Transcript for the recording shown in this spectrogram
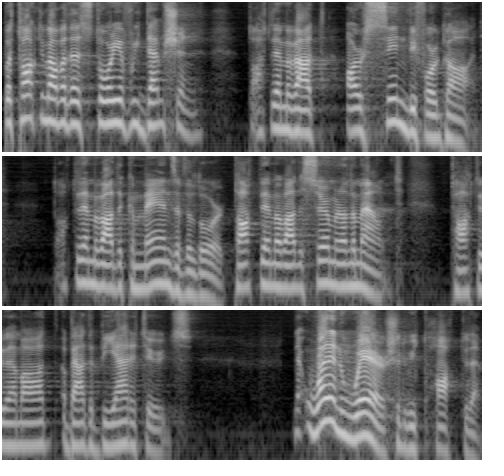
but talk to them about the story of redemption. Talk to them about our sin before God. Talk to them about the commands of the Lord. Talk to them about the Sermon on the Mount. Talk to them about, about the Beatitudes. Now, when and where should we talk to them?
